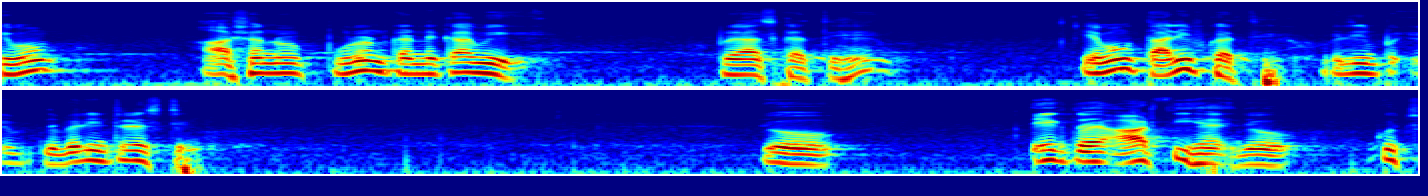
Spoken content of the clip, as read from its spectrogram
एवं आशानु पूर्ण करने का भी प्रयास करते हैं, एवं तारीफ़ करते हैं। वेरी वेरी इंटरेस्टिंग जो एक तो है आरती है जो कुछ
